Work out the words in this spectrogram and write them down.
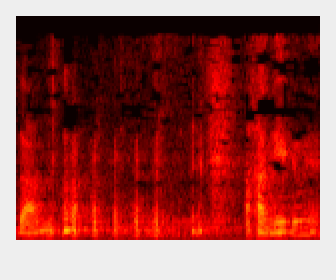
දන්න. අහන් ඒක නෑ.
